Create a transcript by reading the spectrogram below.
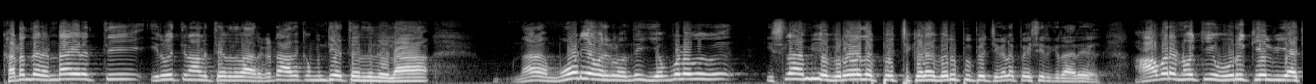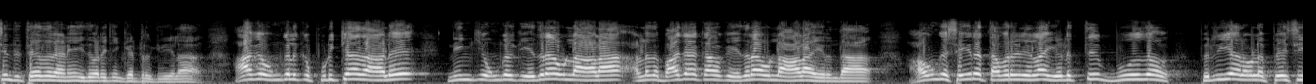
கடந்த ரெண்டாயிரத்தி இருபத்தி நாலு தேர்தலாக இருக்கட்டும் அதுக்கு முந்தைய தேர்தலெல்லாம் ந- மோடி அவர்கள் வந்து எவ்வளவு இஸ்லாமிய விரோத பேச்சுக்களை வெறுப்பு பேச்சுக்களை பேசியிருக்கிறாரு. அவரை நோக்கி ஒரு கேள்வியாச்சும் இந்த தேர்தல் ஆணையம் இது வரைக்கும் கேட்டிருக்கிறீங்களா ஆக உங்களுக்கு பிடிக்காத ஆள் நீங்கள் உங்களுக்கு எதிராக உள்ள ஆளா அல்லது பாஜகவுக்கு எதிராக உள்ள ஆளாக இருந்தால் அவங்க செய்கிற தவறுகளெல்லாம் எடுத்து பூத பெரிய அளவில் பேசி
